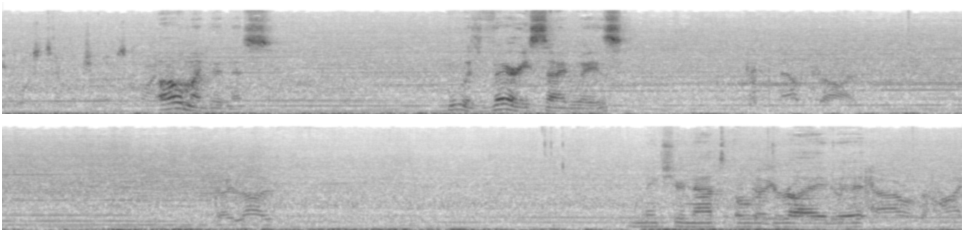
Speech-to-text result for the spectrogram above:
Your water temperature looks quite Oh my goodness. He was very sideways. Outside. Go low. Make sure not to overdrive it. car on the high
